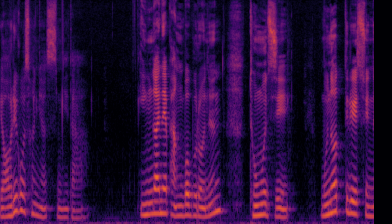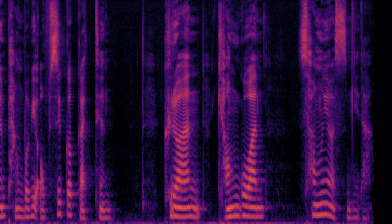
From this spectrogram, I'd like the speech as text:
여리고성이었습니다. 인간의 방법으로는 도무지 무너뜨릴 수 있는 방법이 없을 것 같은 그러한 견고한 성이었습니다.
